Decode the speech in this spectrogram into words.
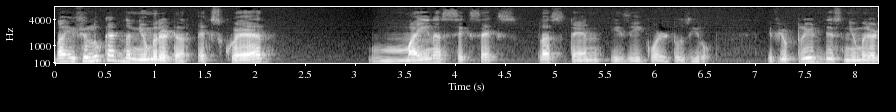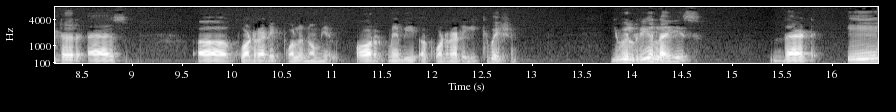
Now if you look at the numerator x square minus 6x plus 10 is equal to 0. If you treat this numerator as a quadratic polynomial or maybe a quadratic equation, you will realize that a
